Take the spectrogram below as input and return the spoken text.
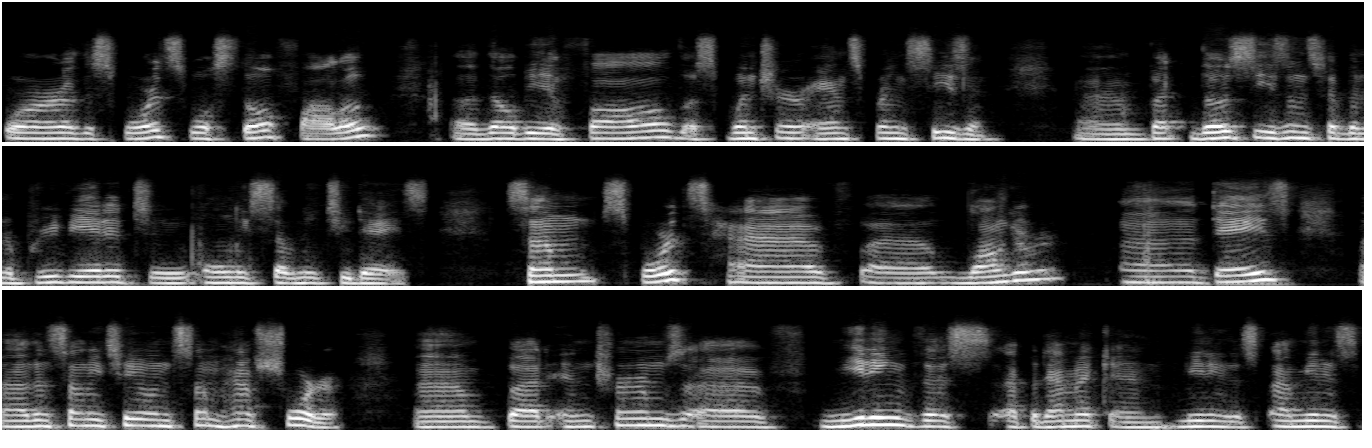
for the sports will still follow. Uh, there'll be a fall, a winter, and spring season. Um, but those seasons have been abbreviated to only 72 days. Some sports have uh, longer uh, days uh, than 72 and some have shorter. Um, but in terms of meeting this epidemic and meeting this, uh, meeting this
